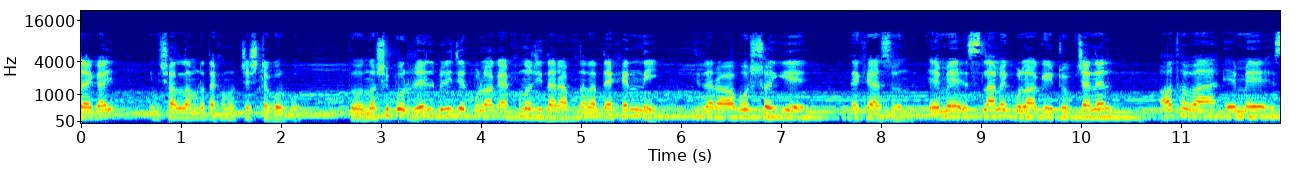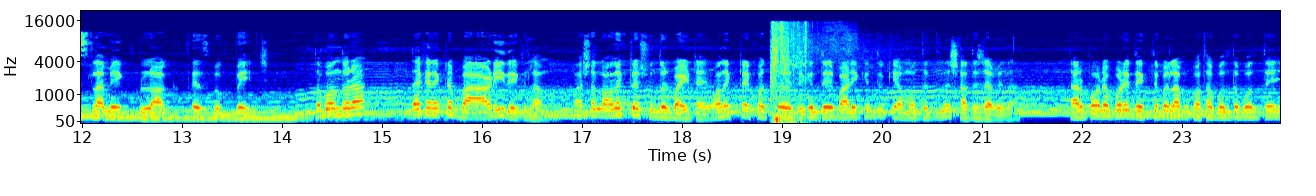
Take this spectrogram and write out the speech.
জায়গায় ইনশাল্লাহ আমরা দেখানোর চেষ্টা করব। তো নসিপুর রেল ব্রিজের ব্লগ এখনও যারা আপনারা দেখেননি, তিনারা অবশ্যই গিয়ে দেখে আসুন। M A Islamic blog YouTube channel অথবা M A Islamic blog Facebook page. তো বন্ধুরা, দেখেন একটা বাড়ি দেখলাম। মাসাল্লাহ অনেকটাই সুন্দর বাড়িটাই, অনেকটাই খরচা হয়েছে, কিন্তু এই বাড়ি কিন্তু কি আমাদের দিনের সাথে যাবে না। তারপরে পরে দেখতে পেলাম কথা বলতে বলতেই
